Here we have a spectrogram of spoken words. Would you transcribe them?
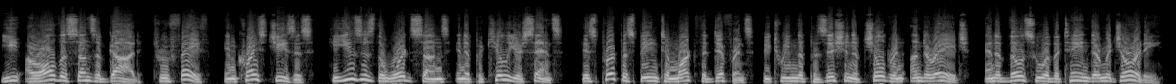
Ye are all the sons of God, through faith, in Christ Jesus, he uses the word sons in a peculiar sense, his purpose being to mark the difference between the position of children under age and of those who have attained their majority.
